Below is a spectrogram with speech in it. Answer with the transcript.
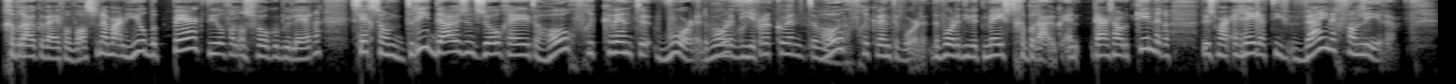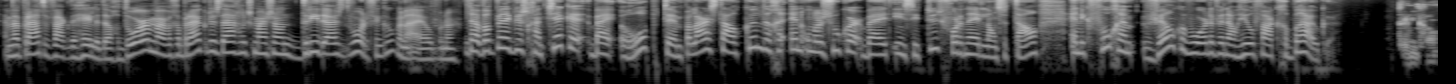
gebruiken wij volwassenen maar een heel beperkt deel van ons vocabulaire. Slechts zo'n 3000 zogeheten hoogfrequente woorden. De woorden hoogfrequente die het, woorden. Hoogfrequente woorden. De woorden die we het meest gebruiken. En daar zouden kinderen dus maar relatief weinig van leren. En we praten vaak de hele dag door, maar we gebruiken dus dagelijks maar zo'n 3000 woorden. Vind ik ook een eye-opener. Ja, dat ben ik dus gaan checken bij Rob Tempelaar, taalkundige en onderzoeker bij het Instituut voor de Nederlandse Taal. En ik vroeg hem welke woorden we nou heel vaak gebruiken. Denk aan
